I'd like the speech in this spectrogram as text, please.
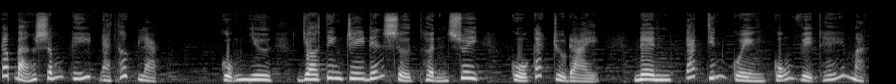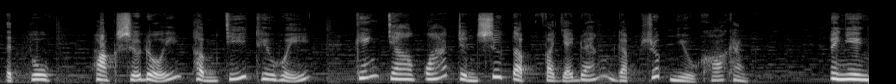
các bản sấm ký đã thất lạc. Cũng như do tiên tri đến sự thịnh suy của các triều đại, nên các chính quyền cũng vì thế mà tịch thu hoặc sửa đổi thậm chí thiêu hủy khiến cho quá trình sưu tập và giải đoán gặp rất nhiều khó khăn. Tuy nhiên,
